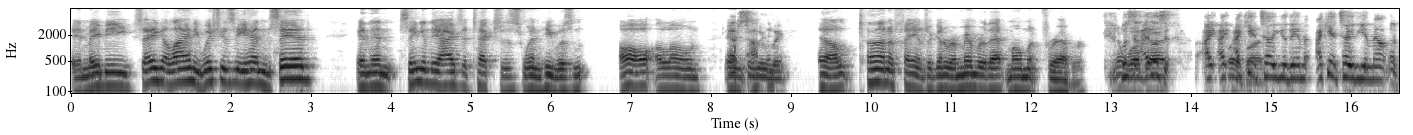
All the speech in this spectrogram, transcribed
and maybe saying a line he wishes he hadn't said, and then singing the eyes of Texas when he was all alone. And Absolutely. A ton of fans are going to remember that moment forever. You know listen, I, listen, I, I, I can't tell you the I can't tell you the amount of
